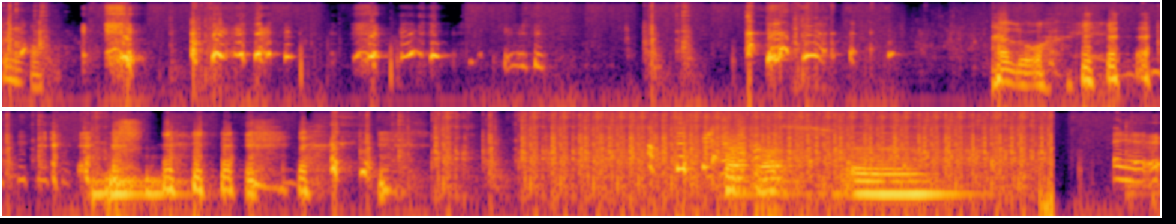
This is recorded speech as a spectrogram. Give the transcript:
Genau. Hallo. Ja, krass. Äh, Äh,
